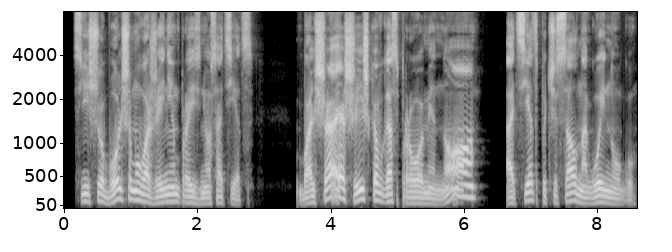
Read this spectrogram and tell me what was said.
— с еще большим уважением произнес отец. «Большая шишка в «Газпроме», но...» Отец почесал ногой ногу.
